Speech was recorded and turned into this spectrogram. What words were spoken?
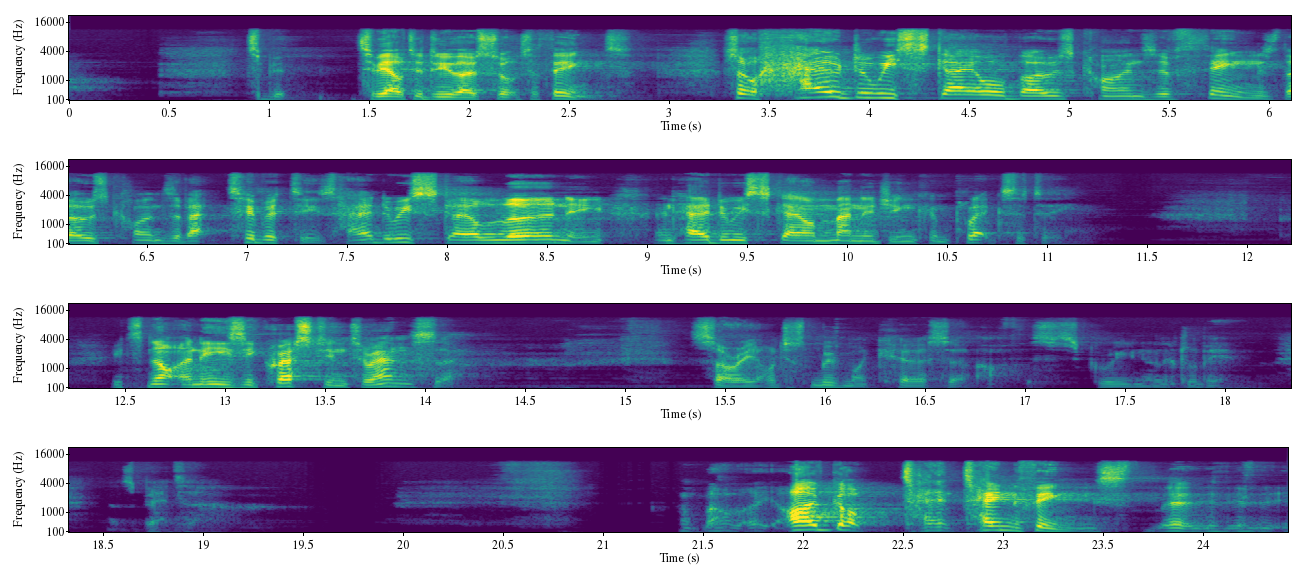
to be, to be able to do those sorts of things. So how do we scale those kinds of things, those kinds of activities? How do we scale learning and how do we scale managing complexity? It's not an easy question to answer. Sorry, I'll just move my cursor off the screen a little bit. That's better. I've got ten, 10 things, uh,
